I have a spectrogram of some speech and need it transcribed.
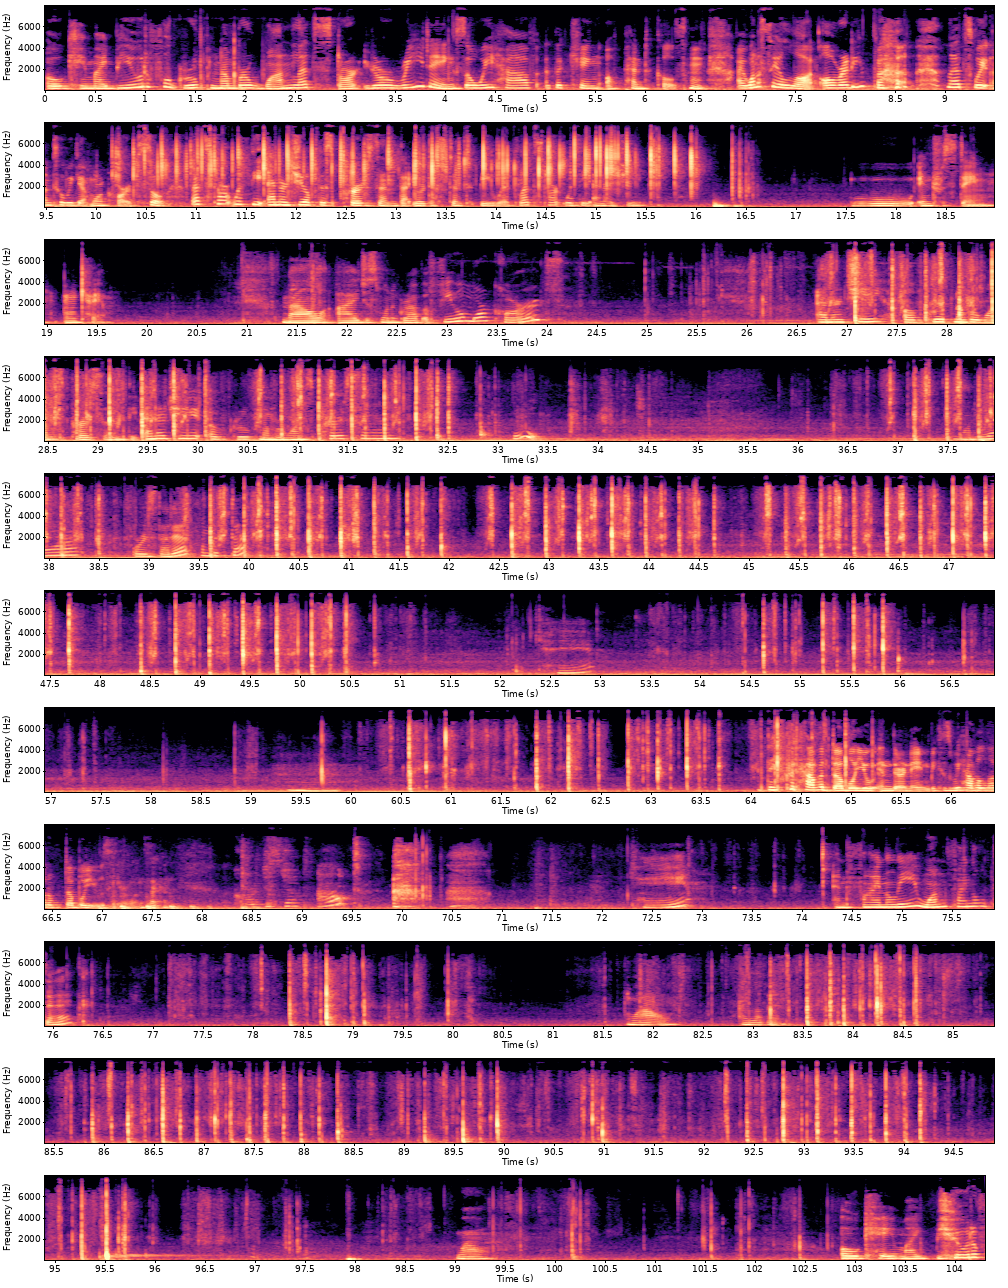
Okay, my beautiful group number one, let's start your reading. So we have the King of Pentacles. Hmm. I want to say a lot already, but let's wait until we get more cards. So let's start with the energy of this person that you're destined to be with. Let's start with the energy. Ooh, interesting. Okay. Now I just want to grab a few more cards energy of group number one's person. The energy of group number one's person. Ooh. One more. Or is that it from this deck? Okay. they could have a W in their name because we have a lot of W's here. One second. A card just jumped out. okay. And finally, one final deck. Wow. I love it. Wow. Okay, my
